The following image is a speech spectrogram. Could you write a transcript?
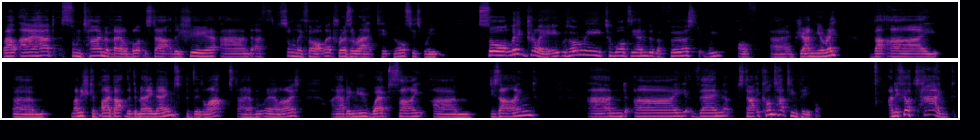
Well, I had some time available at the start of this year, and I suddenly thought, let's resurrect Hypnosis Week. So, literally, it was only towards the end of the first week of uh, January that I um, managed to buy back the domain names because they'd lapsed. I hadn't realized. I had a new website um, designed, and I then started contacting people. And if you're tagged,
